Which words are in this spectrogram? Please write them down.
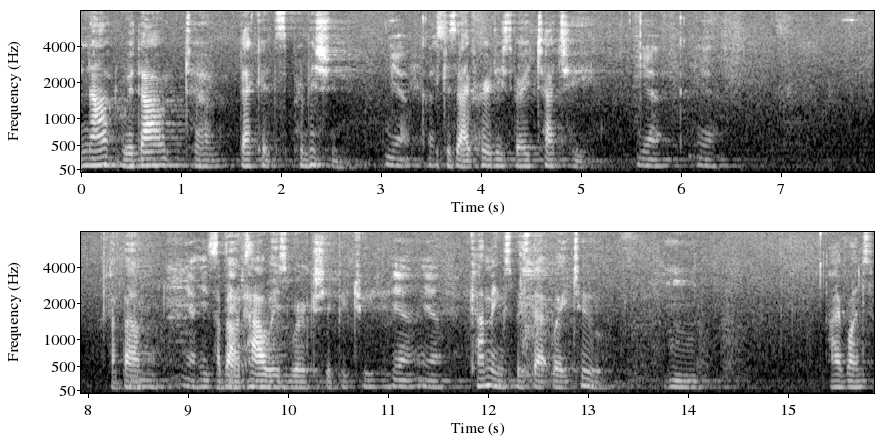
not without uh, Beckett's permission, Yeah, because I've heard he's very touchy yeah, yeah, about, Mm, yeah, about text. how his work should be treated. yeah, yeah. Cummings was that way too. Mm. I once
